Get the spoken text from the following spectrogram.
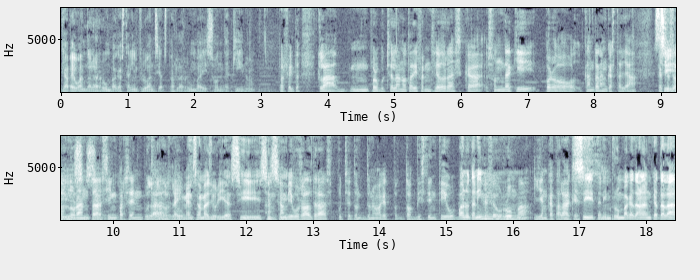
que veuen de la rumba, que estan influenciats per la rumba i són d'aquí, no? Perfecte. Clar, mm, però potser la nota diferenciadora és que són d'aquí, però canten en castellà, que això és el 95% potser la, dels la grups. immensa majoria, sí, sí, en sí. canvi vosaltres potser don- doneu aquest toc distintiu Bueno, tenim- que feu rumba i en català que és... Sí, tenim rumba catalana en català,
